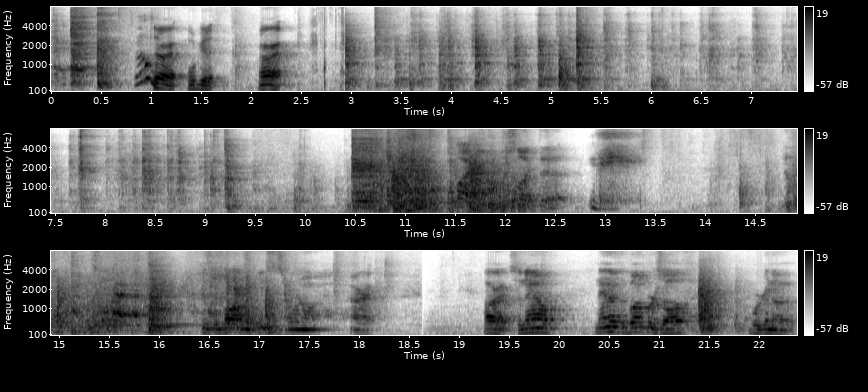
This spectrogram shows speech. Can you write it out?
It's all right. We'll get it. All right. Wow, just like that. Because the bottom pieces weren't on. All right. All right. So now, bumper's off, we're gonna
